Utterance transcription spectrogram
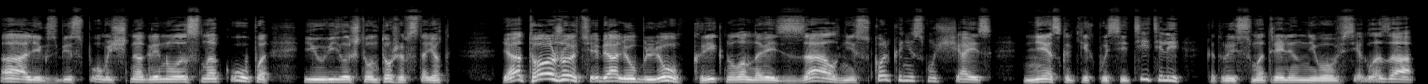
Алекс беспомощно оглянулась на Купа и увидела, что он тоже встает. «Я тоже тебя люблю!» — крикнул он на весь зал, нисколько не смущаясь нескольких посетителей, которые смотрели на него все глаза.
